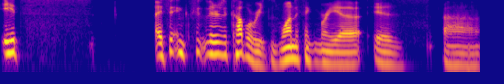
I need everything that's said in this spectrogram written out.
it's. I think there's a couple reasons. One, I think Maria is uh,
